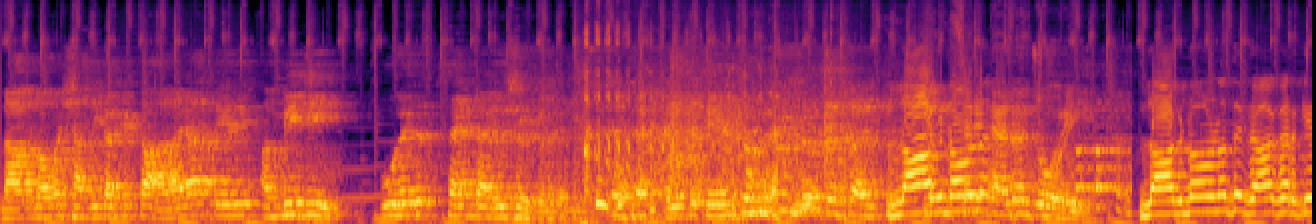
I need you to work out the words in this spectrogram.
ਲਾਕਡਾਊਨ ਸ਼ਾਦੀ ਕਰਕੇ ਘਰ ਆਇਆ ਤੇ ਅੰਮੀ ਜੀ ਬੂਹੇ ਤੇ ਸੈਨੀਟਾਈਜ਼ਰ ਛਿੜਕ ਰਹੇ। ਚਲੋ ਕਿ ਤੇਲ ਤੋਂ ਲਾਕਡਾਊਨ ਸੈਨੀਟਾਈਜ਼ਰ ਚੋ ਰਹੀ। ਲਾਕਡਾਊਨ ਤੇ ਵਿਆਹ ਕਰਕੇ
